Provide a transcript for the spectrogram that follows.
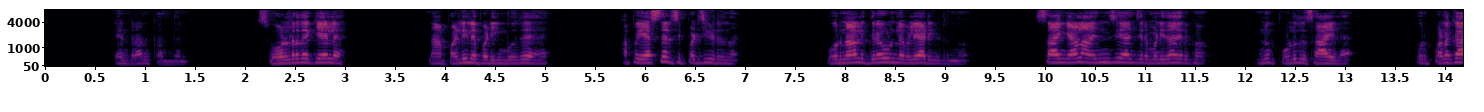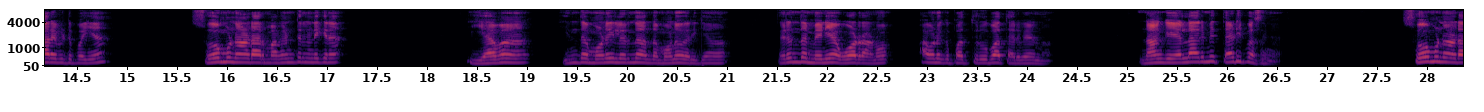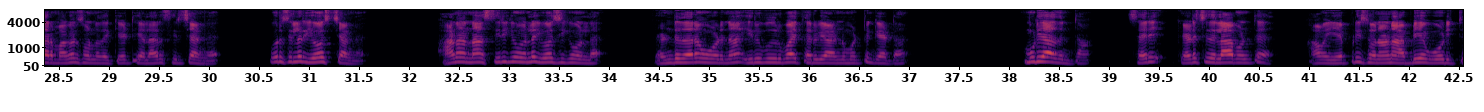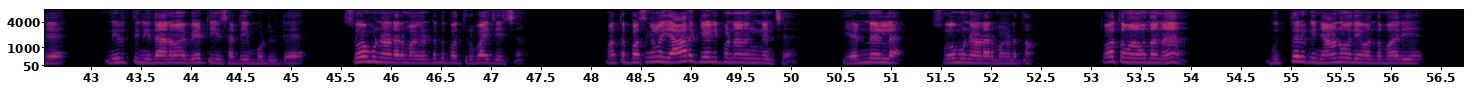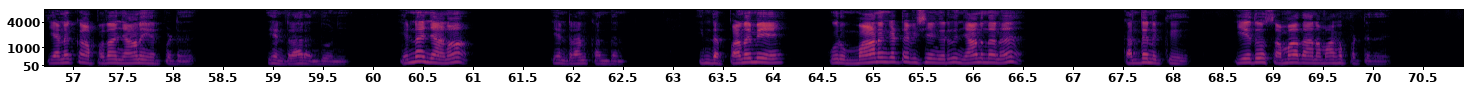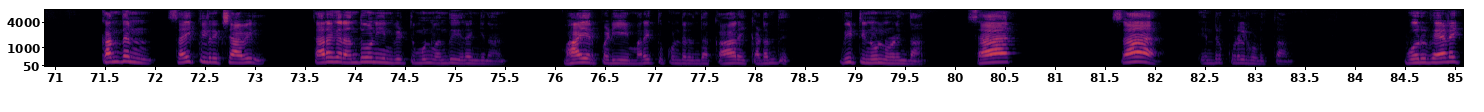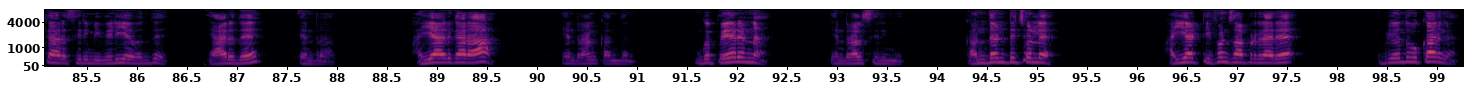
என்றான் கந்தன். சொல்கிறத கேளு. நான் பள்ளியில் படிக்கும்போது அப்போ எஸ்எல்சி படிச்சுக்கிட்டு இருந்தேன். ஒரு நாள் கிரவுண்டில் விளையாடிக்கிட்டு இருந்தோம். சாயங்காலம் அஞ்சு அஞ்சரை மணி தான் இருக்கும். இன்னும் பொழுது சாயலை. ஒரு பணக்கார வீட்டு பையன் சோமு நாடார் மகன்ட்டு நினைக்கிறேன். எவன் இந்த முனையிலேருந்து அந்த முனை வரைக்கும் பிறந்த மேனியாக ஓடுறானோ அவனுக்கு பத்து ரூபா தருவேன்னா. நாங்கள் எல்லாருமே தடி பசங்க. சோமு நாடார் மகன் சொன்னதை கேட்டு எல்லாரும் சிரித்தாங்க ஒரு சிலர் யோசித்தாங்க ஆனால் நான் சிரிக்கவும் இல்லை யோசிக்கவும் இல்லை. ரெண்டு தரம் ஓடினா இருபது ரூபாய் தருவியான்னு மட்டும் கேட்டேன். முடியாதுன்ட்டான். சரி கிடைச்சது லாபம்ன்ட்டு அவன் எப்படி சொன்னானோ அப்படியே ஓடிட்டு நிறுத்தி நிதானமாக வேட்டியும் சட்டையும் போட்டுக்கிட்டு சோமு நாடார் மகன்ட்டு பத்து ரூபாய் ஜெயித்தேன் மற்ற பசங்களாம் யாரை கேலி பண்ணானுங்கன்னு நினச்சேன் என்ன இல்லை. சோமு நாடார் மகனை தான் தோத்தவன் அவன் தானே புத்தருக்கு ஞானோதயம் வந்த மாதிரி எனக்கும் அப்போ தான் ஞானம் ஏற்பட்டது என்றார் அந்தோணி. என்ன ஞானம்? என்றான் கந்தன். இந்த பணமே ஒரு மானங்கட்ட விஷயங்கிறது ஞானம் தானே கந்தனுக்கு ஏதோ சமாதானமாகப்பட்டது. கந்தன் சைக்கிள் ரிக்ஷாவில் தரகர் அந்தோணியின் வீட்டு முன் வந்து இறங்கினான். வாயற்படியை மறைத்து கொண்டிருந்த காரை கடந்து வீட்டினுள் நுழைந்தான். சார் சார் என்று குரல் கொடுத்தான். ஒரு வேலைக்கார சிறுமி வெளியே வந்து யாருது? என்றாள். ஐயா இருக்காரா? என்றான் கந்தன். உங்கள் பேர் என்ன? என்றாள் சிறுமி. கந்தன்ட்டு சொல்லு. ஐயா டிஃபன் சாப்பிட்றாரு. இப்படி வந்து உட்காருங்க.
